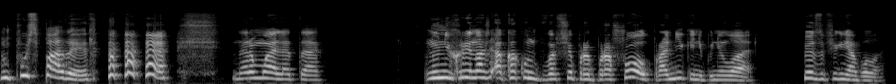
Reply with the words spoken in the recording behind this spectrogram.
Ну пусть падает. Нормально так. Ну ни хрена, а как он вообще про прошел, проник, я не поняла. Что это за фигня была?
